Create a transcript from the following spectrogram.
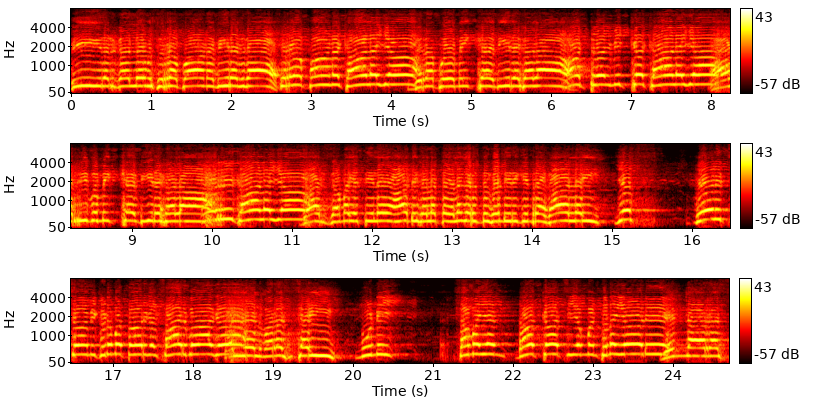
வீரர்களும் சிறப்பான வீரர்கள். சிறப்பான காளையா. சிறப்பு மிக்க வீரர்களா. ஆற்றல் மிக்க காளையா. அறிவு மிக்க வீரர்களா. ஒரு காளையா. யார் சமயத்திலே ஆடுகளத்தை அலங்கரித்துக் கொண்டிருக்கின்ற காலை எஸ். வேலுச்சாமி குடும்பத்தார்கள் சார்பாக. வரசை. முனி சமயன் ராக்காட்சி அம்மன் துணையோடு. என்ஆர்எஸ்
